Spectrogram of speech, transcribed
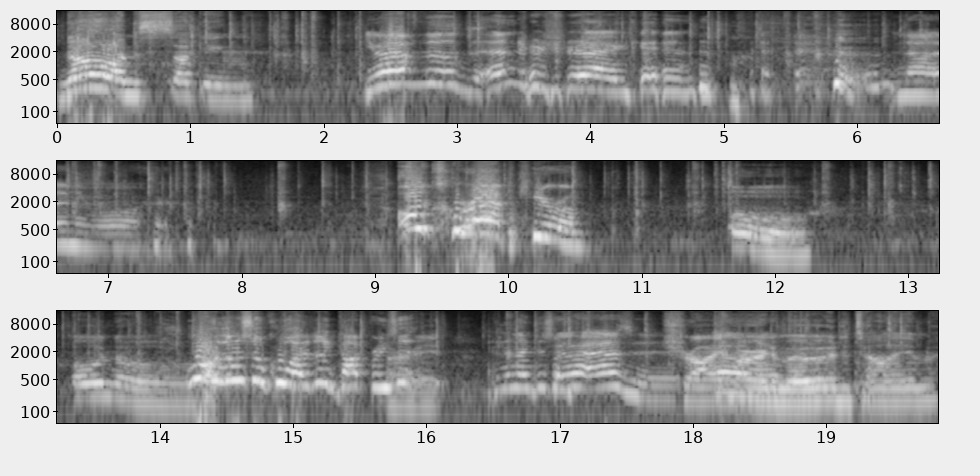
No, I'm sucking. You have the, the Ender Dragon. Not anymore. Oh crap, Kiram! Oh. Oh no. Whoa, that was so cool. I just like got freeze it, Alright. and then I just Who like has it? Try Oh, hard no. mode time.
